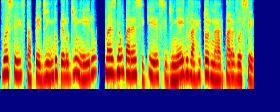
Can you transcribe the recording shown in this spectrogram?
Você está pedindo pelo dinheiro, mas não parece que esse dinheiro vá retornar para você.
